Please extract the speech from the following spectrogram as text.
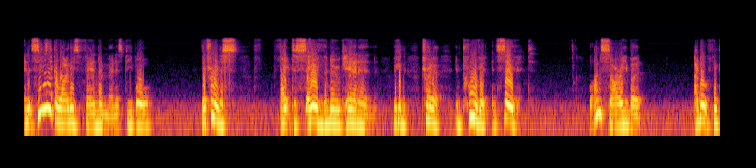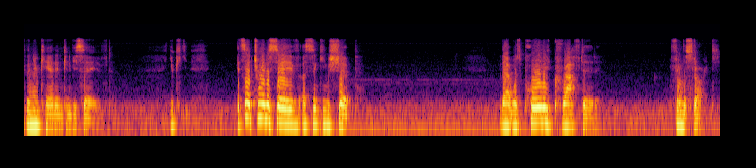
And it seems like a lot of these fandom menace people, they're trying to s- fight to save the new canon. We can try to improve it and save it. Well, I'm sorry, but I don't think the new canon can be saved. You, it's like trying to save a sinking ship that was poorly crafted from the start.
